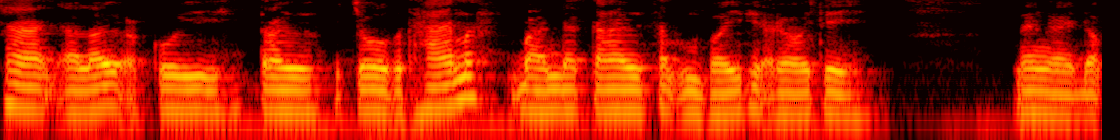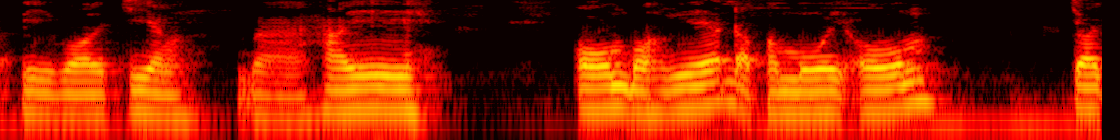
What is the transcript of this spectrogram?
ឆាចឥឡូវអាគុយត្រូវបញ្ចូលបន្ថែមបានដល់98%ទេ ហ្នឹងហើយ12វ៉ុលជាងបាទហើយអូមរបស់វា16អូមចុច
